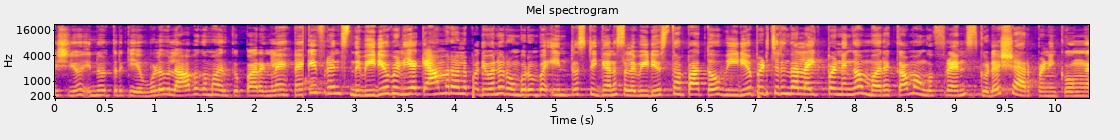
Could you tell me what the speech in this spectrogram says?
விஷயம் இன்னொருத்தருக்கு எவ்வளவு லாபகமாக இருக்குது பாருங்களேன். ஓகே ஃப்ரெண்ட்ஸ் இந்த வீடியோ வெளியே கேமராவில் பதிவான ரொம்ப ரொம்ப இன்ட்ரெஸ்டிங்கான சில வீடியோஸ் தான் பார்த்தோம். வீடியோ பிடிச்சிருந்தா லைக் பண்ணுங்கள் மறக்காமல் உங்கள் ஃப்ரெண்ட்ஸ் கூட ஷேர் பண்ணிக்கோங்க.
